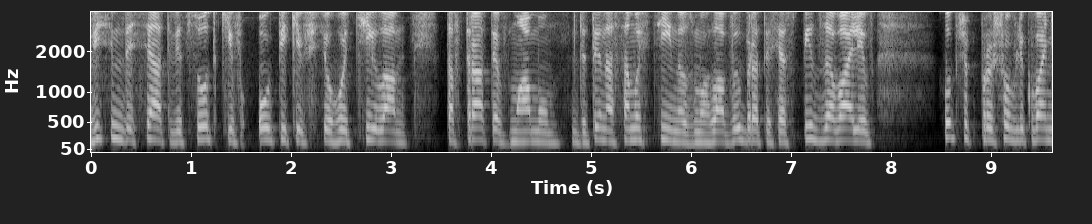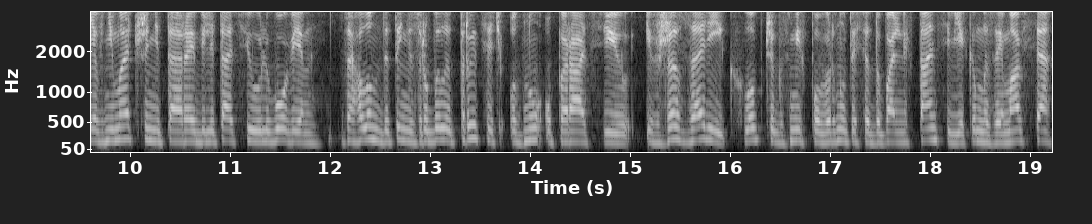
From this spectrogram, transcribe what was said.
80% опіків всього тіла та втратив маму. Дитина самостійно змогла вибратися з під завалів. Хлопчик пройшов лікування в Німеччині та реабілітацію у Львові. Загалом дитині зробили 31 операцію, і вже за рік хлопчик зміг повернутися до бальних танців, якими займався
